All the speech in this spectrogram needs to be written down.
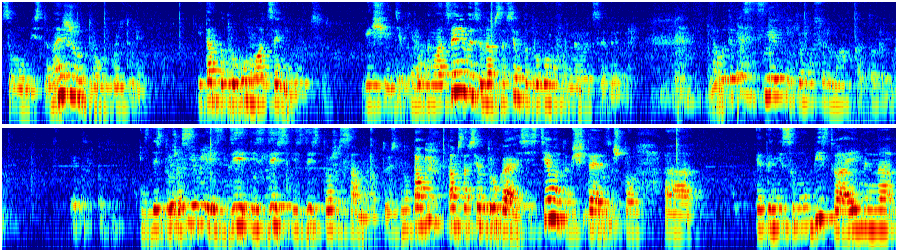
самоубийство, но они живут в другой культуре, и там по-другому оцениваются вещи эти, по-другому оцениваются, нам совсем по-другому формируется эгрегор. А вот это смертники мусульман, которые это и здесь, тоже, и здесь, и, здесь, и здесь то же самое. То есть, ну, там, там совсем другая система, там считается, что э, это не самоубийство, а именно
